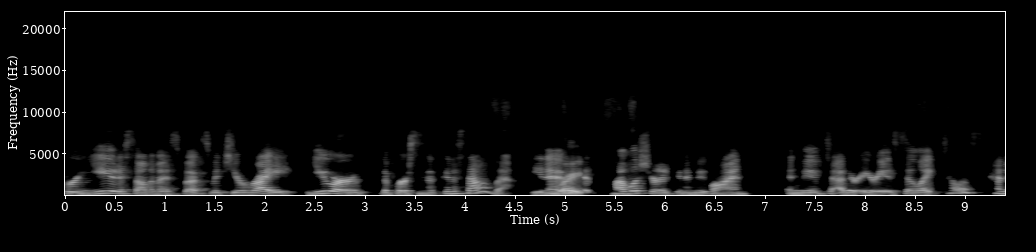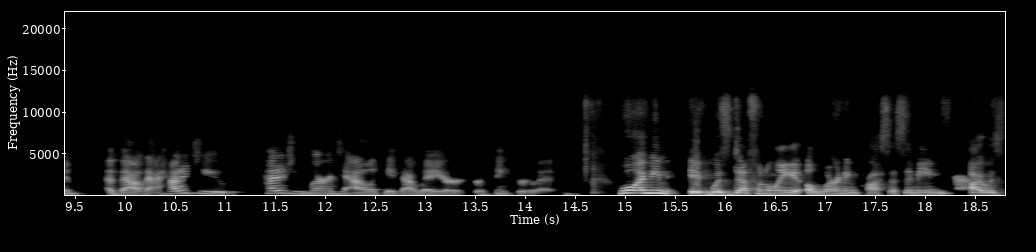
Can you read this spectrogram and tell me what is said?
for you to sell the most books which you're right you are the person that's going to sell them you know right. the publisher is going to move on and move to other areas. So like tell us kind of about that. How did you how did you learn to allocate that way or or think through it? Well, I mean, it was definitely a learning process. I mean, I was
